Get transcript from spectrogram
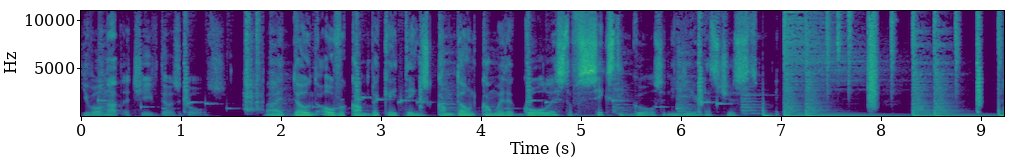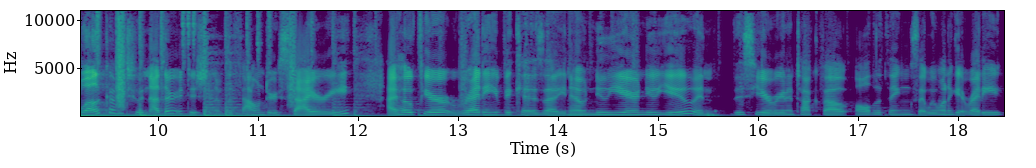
you will not achieve those goals. Right? Don't overcomplicate things. Come, don't come with a goal list of 60 goals in a year. That's just Welcome to another edition of the Founders Diary. I hope you're ready because, uh, you know, new year, new you. And this year we're going to talk about all the things that we want to get ready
